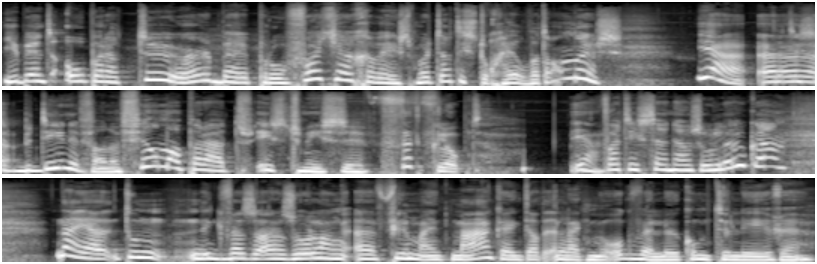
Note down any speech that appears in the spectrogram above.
Je bent operateur bij Provatja geweest, maar dat is toch heel wat anders? Ja, Dat is eh, het bedienen van een filmapparaat, is tenminste. dat klopt. Ja. Wat is daar nou zo leuk aan? Nou ja, toen ik was al zo lang eh, film aan het maken. Ik dacht, het lijkt me ook wel leuk om te leren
